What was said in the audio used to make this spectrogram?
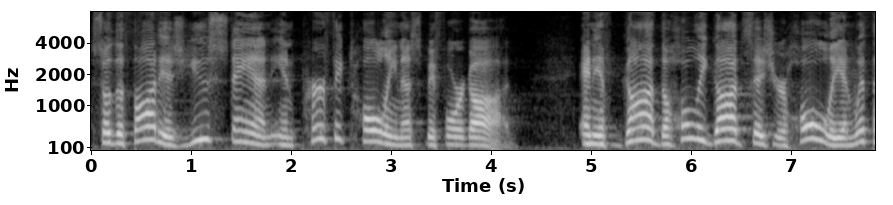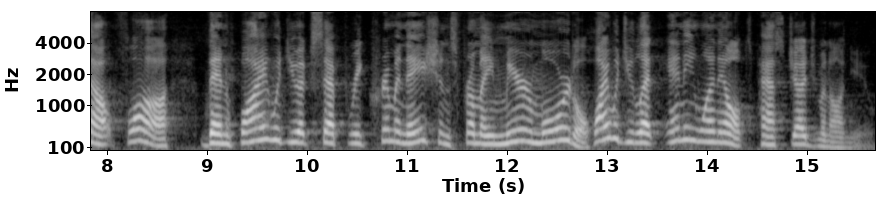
So the thought is you stand in perfect holiness before God. And if God, the holy God, says you're holy and without flaw, then why would you accept recriminations from a mere mortal? Why would you let anyone else pass judgment on you?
